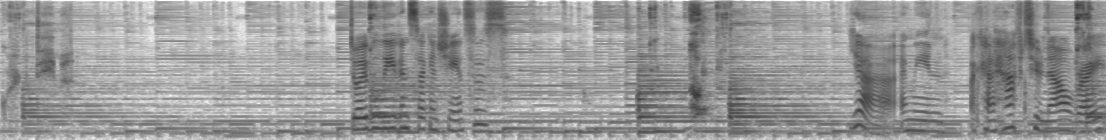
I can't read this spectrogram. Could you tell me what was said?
Clockwork demon. Do I believe in second chances? Yeah, I mean, I kind of have to now, right?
